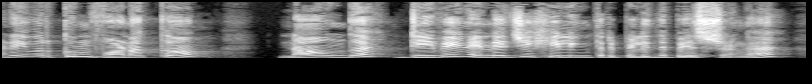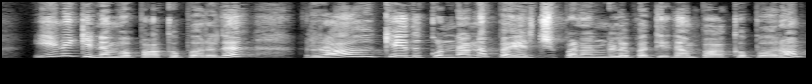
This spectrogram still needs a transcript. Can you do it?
அனைவருக்கும் வணக்கம். நான் உங்கள் டிவைன் எனர்ஜி ஹீலிங் தெரப்பிலேருந்து பேசுகிறேங்க இன்னைக்கு நம்ம பார்க்க போகிறது ராகு கேதுக்குண்டான பயிற்சி பலன்களை பற்றி தான் பார்க்க போகிறோம்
